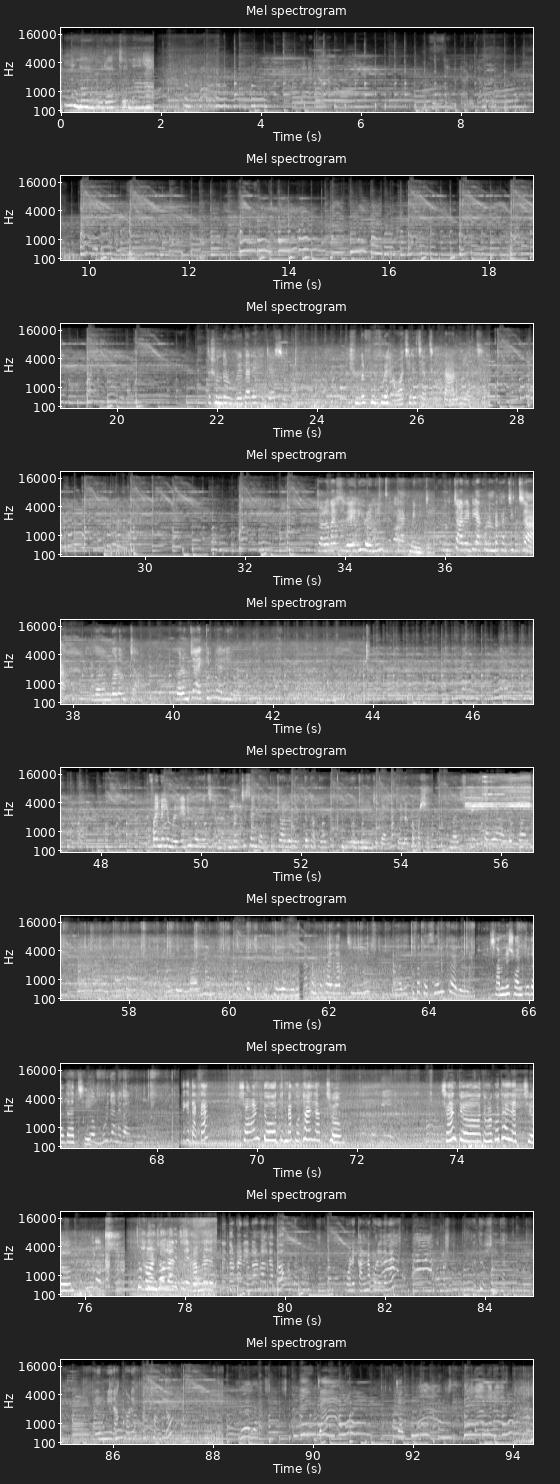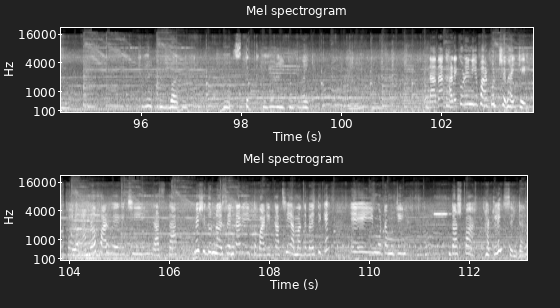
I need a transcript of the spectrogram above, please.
ওয়েদারে হেঁটে আসি একটু। কি সুন্দর ফুরফুরে হাওয়া ছেড়েছে আজকে, দারুণ লাগছে। চলো গাইস রেডি হয়ে নিই এক মিনিটে চা রেডি এখন আমরা খাচ্ছি চা, গরম গরম চা। গরম চায় কি প্যালি হো ফাইনালি আমরা রেডি হয়ে গেছি, আমরা যাচ্ছি সেন্টারে তো চলো দেখতে থাকো। ওই যে নিচে গেল চলের পাপার সাথে। আমার আলু বালি আলু বালি চুপা খেয়ে এখন কোথায় যাচ্ছি? আমরা যাচ্ছি কোথায়? সেন্টারে সামনে দাদা আছে। দিকে তাকা। সন্টু তোমরা কোথায় যাচ্ছ? তোমরা কোথায় যাচ্ছ? সন্টু যাচ্ছে। আমরা যাচ্ছি পরে কান্না করে দেবে। এমনি রাগ করে চল। দাদা ঘাড়ে করে নিয়ে পার করছে ভাইকে। চলো, আমরাও পার হয়ে গেছি রাস্তা। বেশি দূর নয়, সেন্টার, এই তো বাড়ির কাছেই আমাদের বাড়ি থেকে। এই মোটামুটি দশ পা হাঁটলেই সেন্টার।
